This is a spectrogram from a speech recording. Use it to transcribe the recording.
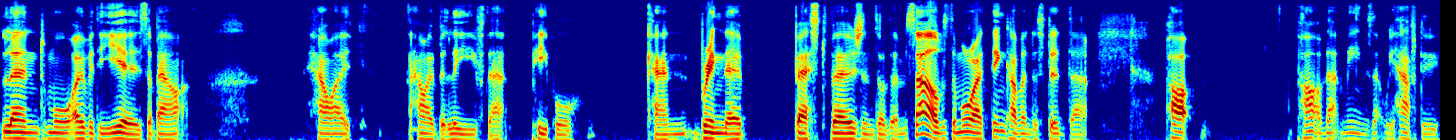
learned more over the years about how I how I believe that people can bring their best versions of themselves, the more I think I've understood that part part of that means that we have to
